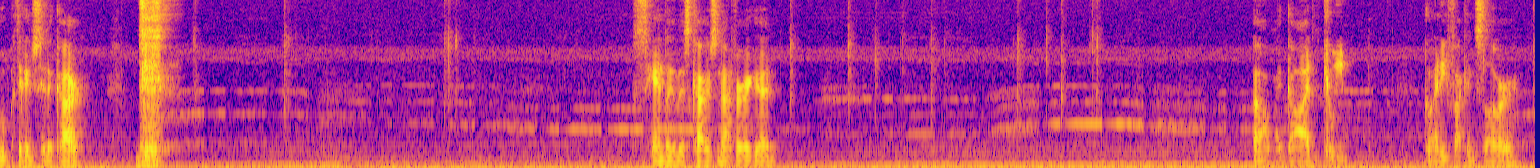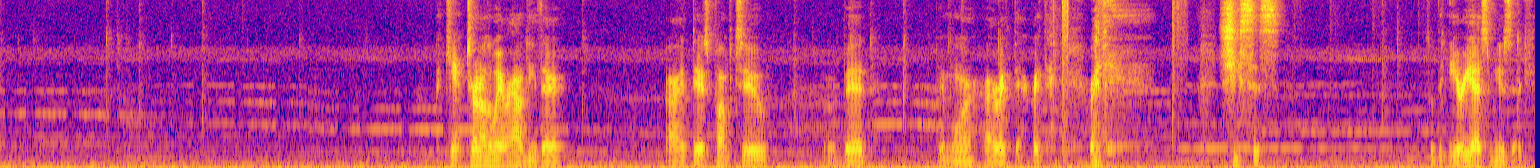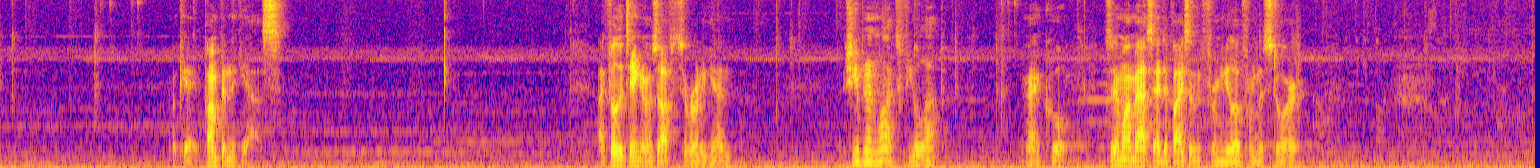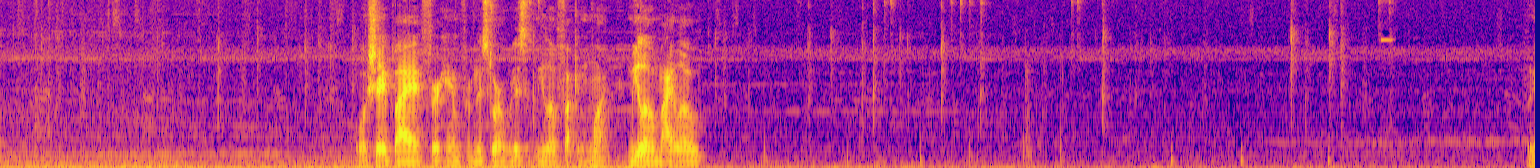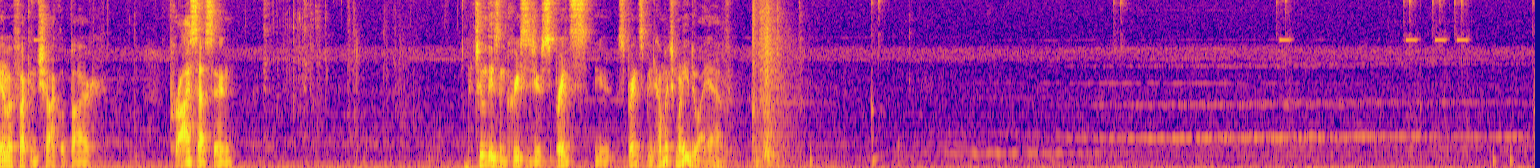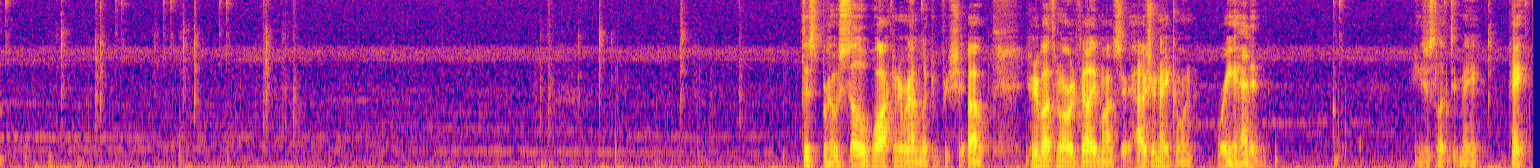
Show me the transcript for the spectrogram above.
Ooh, I think I just hit a car. Handling this car is not very good. Oh my god, can we go any fucking slower? I can't turn all the way around either. Alright, there's pump two. A bit, bit more. Alright, right there, right there, right there. Jesus. So the eerie ass music. Okay, pumping the gas. I filled the tank and was off to the road again. Achievement unlocked. Fuel up. Alright, cool. So I'm on mass. I had to buy something for Milo from the store. What should I buy for him from the store? What does Milo fucking want? Milo, Milo. Get him a fucking chocolate bar. Processing. Two of these increases your sprints, your sprint speed. How much money do I have? This bro's still walking around looking for shit. Oh, heard about the Norwood Valley monster. How's your night going? Where are you headed? He just looked at me. Hey,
